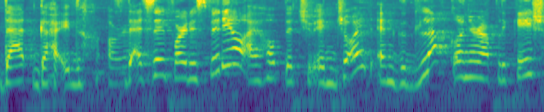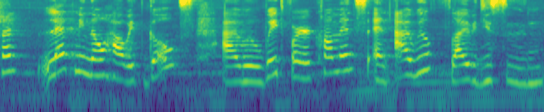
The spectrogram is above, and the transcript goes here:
that guide. Right. That's it for this video. I hope that you enjoyed and good luck on your application. Let me know how it goes. I will wait for your comments and I will fly with you soon.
